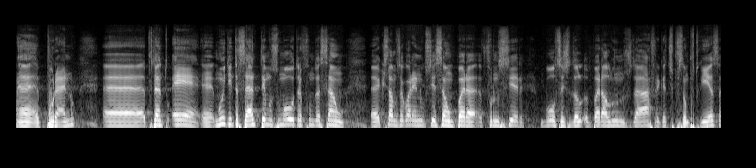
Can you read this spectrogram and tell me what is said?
uh, por ano. Uh, portanto, é uh, muito interessante. Temos uma outra fundação que estamos agora em negociação para fornecer bolsas de, para alunos da África de expressão portuguesa,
